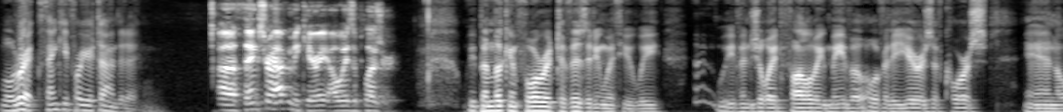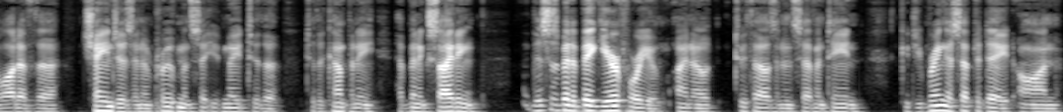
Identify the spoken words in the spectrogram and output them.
Well, Rick, thank you for your time today. Uh, thanks for having me, Kerry. Always a pleasure. We've been looking forward to visiting with you. We we've enjoyed following Miva over the years, of course, and a lot of the changes and improvements that you've made to the to the company have been exciting. This has been a big year for you. I know 2017. Could you bring us up to date on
